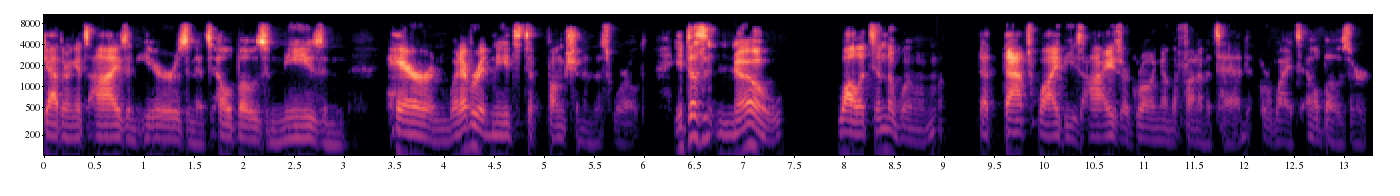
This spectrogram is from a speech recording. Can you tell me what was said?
gathering its eyes and ears and its elbows and knees and hair and whatever it needs to function in this world. It doesn't know while it's in the womb that that's why these eyes are growing on the front of its head or why its elbows are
